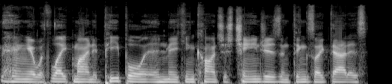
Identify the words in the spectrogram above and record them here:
hanging out with like-minded people and making conscious changes and things like that is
